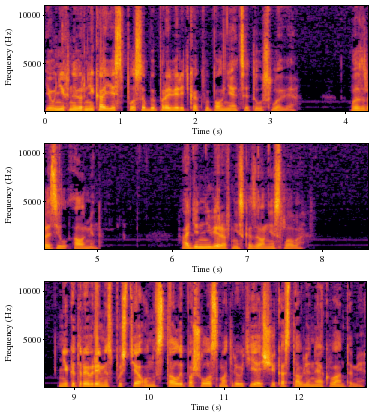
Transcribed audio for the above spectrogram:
И у них наверняка есть способы проверить, как выполняется это условие», – возразил Алмин. Один Неверов не сказал ни слова. Некоторое время спустя он встал и пошел осматривать ящик, оставленный аквантами,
